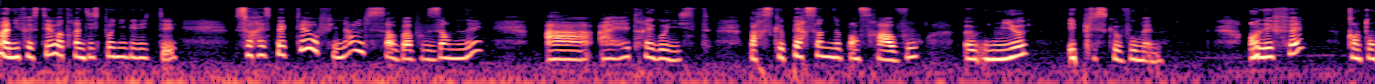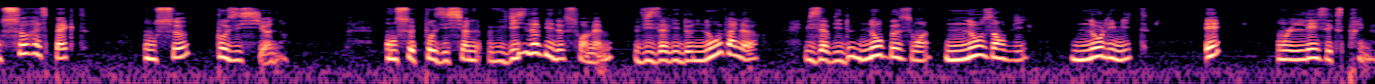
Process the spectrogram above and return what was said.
manifester votre indisponibilité. Se respecter, au final, ça va vous emmener à, à être égoïste, parce que personne ne pensera à vous mieux et plus que vous-même. En effet, quand on se respecte, on se positionne. On se positionne vis-à-vis de soi-même, vis-à-vis de nos valeurs, vis-à-vis de nos besoins, nos envies, nos limites, et on les exprime.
